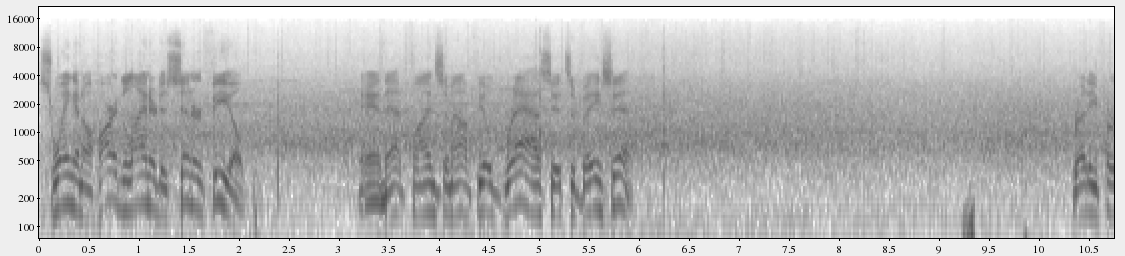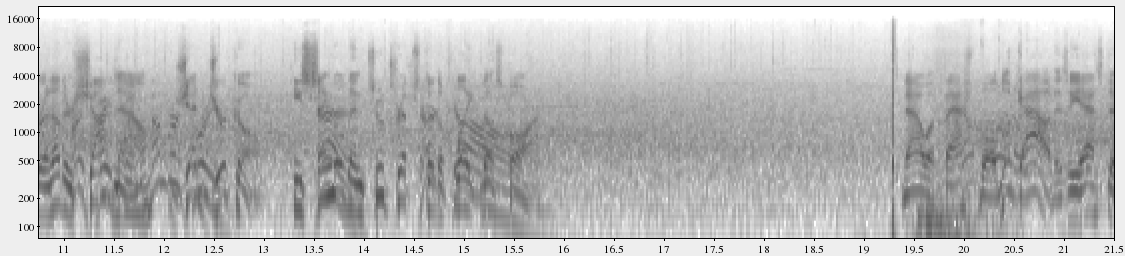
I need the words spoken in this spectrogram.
Swinging a hard liner to center field. And that finds some outfield grass. It's a base hit. Ready for another First shot now. Jed three. Gyorko. He's singled in two trips to the plate thus far. Now a fastball. Look out as he has to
